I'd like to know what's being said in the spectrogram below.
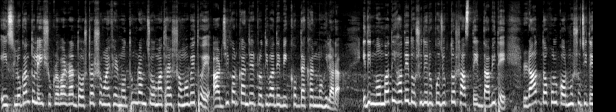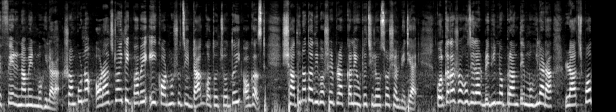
এই স্লোগান তুলেই শুক্রবার রাত দশটার সময় ফের মধ্যমগ্রাম চৌমাথায় সমবেত হয়ে আরজিকর কাণ্ডের প্রতিবাদে বিক্ষোভ দেখান মহিলারা। এদিন মোমবাতি হাতে দোষীদের উপযুক্ত শাস্তির দাবিতে রাত দখল কর্মসূচিতে ফের নামেন মহিলারা। সম্পূর্ণ অরাজনৈতিকভাবে এই কর্মসূচির ডাক গত চোদ্দই অগস্ট স্বাধীনতা দিবসের প্রাককালে উঠেছিল সোশ্যাল মিডিয়ায়। কলকাতা সহ জেলার বিভিন্ন প্রান্তে মহিলারা রাজপথ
